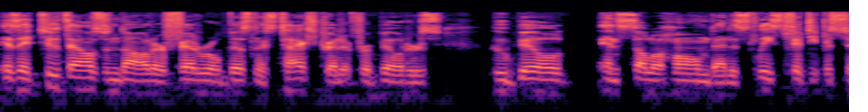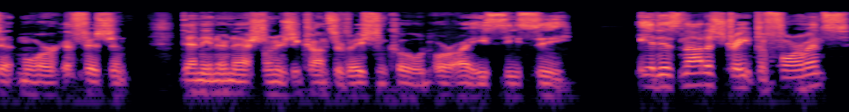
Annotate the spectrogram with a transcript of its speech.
is a $2,000 federal business tax credit for builders who build and sell a home that is at least 50% more efficient than the International Energy Conservation Code or IECC. It is not a straight performance.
